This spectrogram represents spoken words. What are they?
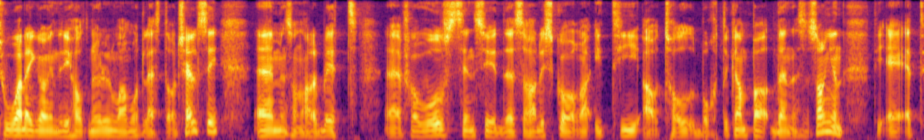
to av de gangene de holdt nullen, var mot Leicester og Chelsea, men sånn har det blitt. Fra Wolves sin side så har de skåra i ti av tolv bortekamper denne sesongen. De er et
